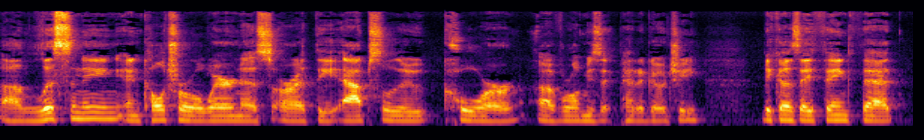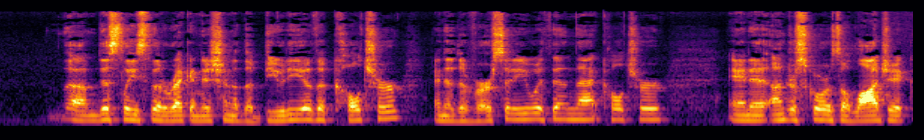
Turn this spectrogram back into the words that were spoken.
uh, listening and cultural awareness are at the absolute core of world music pedagogy because they think that um, this leads to the recognition of the beauty of the culture and the diversity within that culture. And it underscores the logic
